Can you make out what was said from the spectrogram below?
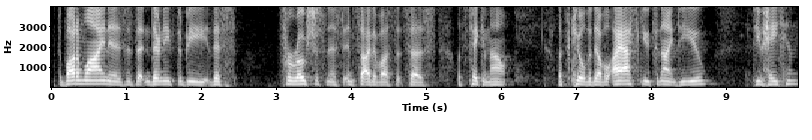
But the bottom line is, is that there needs to be this ferociousness inside of us that says, let's take him out. Let's kill the devil. I ask you tonight, do you? Do you hate him?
